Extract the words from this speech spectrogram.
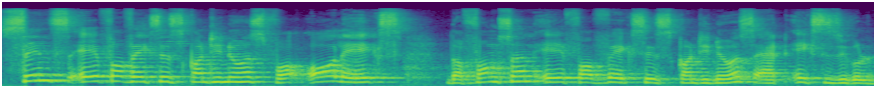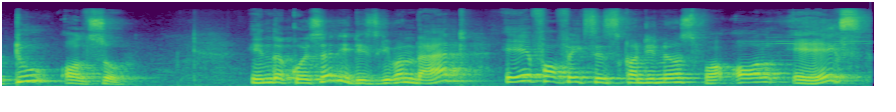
Since f of x is continuous for all x the function f of x is continuous at x is equal to 2 also in the question it is given that f of x is continuous for all x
